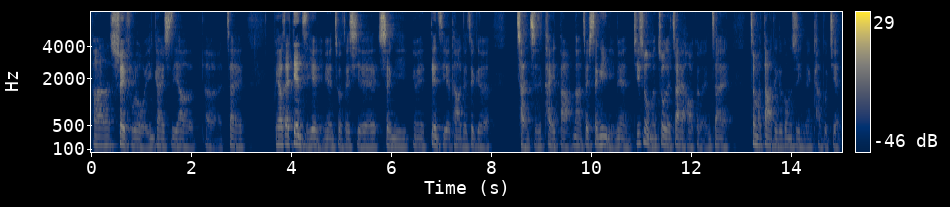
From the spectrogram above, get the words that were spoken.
他说服了我，应该是要呃，在不要在电子业里面做这些生意，因为电子业它的这个产值太大。那在生意里面，即使我们做的再好，可能在这么大的一个公司里面看不见。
